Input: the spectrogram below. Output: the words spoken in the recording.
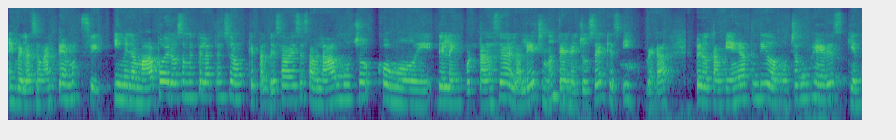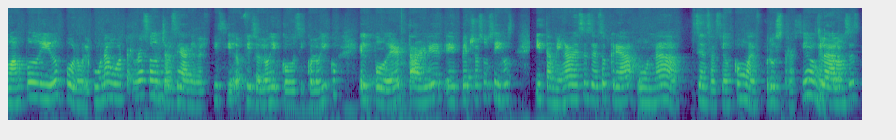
en relación al tema sí. y me llamaba poderosamente la atención que tal vez a veces hablaban mucho como de, de la importancia de la leche materna. Yo sé que sí, ¿verdad? Pero también he atendido a muchas mujeres que no han podido por alguna u otra razón, ya sea a nivel fisiológico o psicológico, el poder darle eh, pecho a sus hijos y también a veces eso crea una sensación como de frustración. Entonces,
